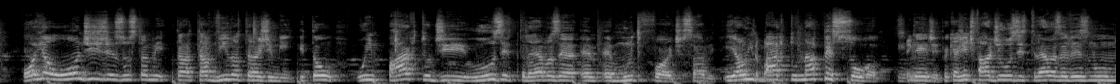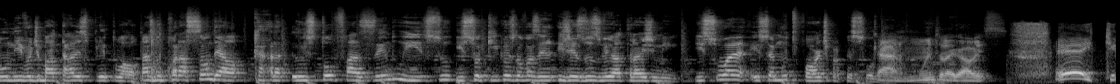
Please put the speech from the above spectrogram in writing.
olha onde Jesus tá, me, tá, tá vindo atrás de mim. Então, o impacto de luz e trevas é, é, é muito forte, sabe? E é um Muito bom. impacto na pessoa, entende? Porque a gente fala de luz e trevas, às vezes, no, no nível de batalha espiritual. Mas no coração dela, cara, eu estou fazendo isso, isso aqui que eu estou fazendo, e Jesus veio atrás de mim. Isso é, isso é muito forte pra pessoa. Cara, muito legal isso. Ei, te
